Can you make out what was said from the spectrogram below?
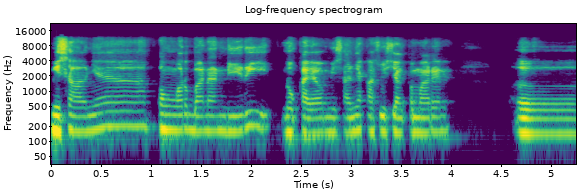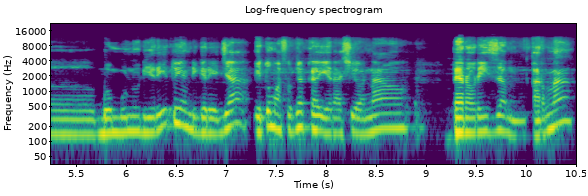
misalnya pengorbanan diri no kayak misalnya kasus yang kemarin uh, bom diri itu yang di gereja itu masuknya ke irasional terorisme. Karena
